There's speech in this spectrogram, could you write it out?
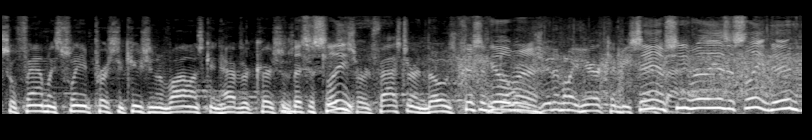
so families fleeing persecution and violence can have their cases, cases heard faster and those Kirsten who don't Gillibrand. legitimately here can be sent Damn, back. she really is asleep, dude.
